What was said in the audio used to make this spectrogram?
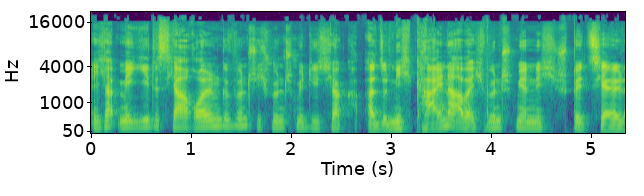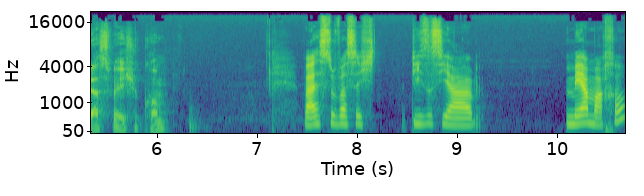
Ich habe mir jedes Jahr Rollen gewünscht. Ich wünsche mir dieses Jahr, also nicht keine, aber ich wünsche mir nicht speziell, dass welche kommen. Weißt du, was ich dieses Jahr mehr mache?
